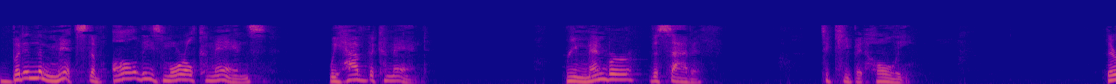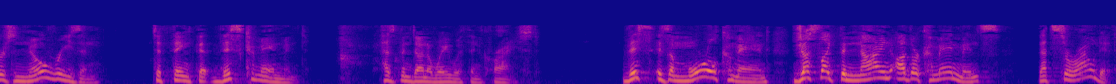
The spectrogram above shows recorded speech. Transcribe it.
But in the midst of all these moral commands, we have the command remember the Sabbath to keep it holy. There's no reason to think that this commandment has been done away with in Christ. This is a moral command, just like the nine other commandments that surround it.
